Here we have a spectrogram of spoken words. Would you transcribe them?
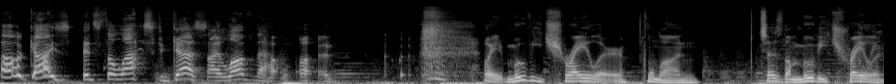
Oh, guys, it's The Last Guest. I love that one. Wait, movie trailer. Hold on. It says the movie trailer.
